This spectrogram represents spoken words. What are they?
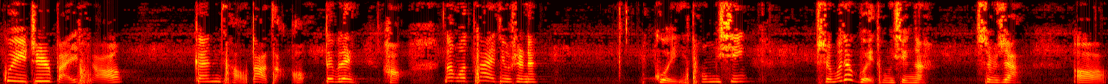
桂枝、白芍。甘草、大枣，对不对？好，那么再就是呢，鬼通心。什么叫鬼通心啊？是不是啊？哦，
